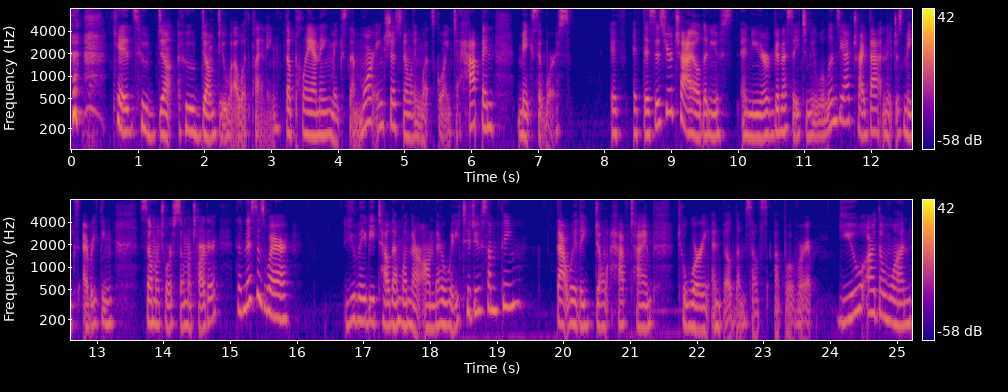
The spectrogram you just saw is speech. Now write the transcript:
kids who don't who don't do well with planning. The planning makes them more anxious knowing what's going to happen makes it worse. if if this is your child and you and you're going to say to me, "Well, Lindsay, I've tried that and it just makes everything so much worse, so much harder." Then this is where you maybe tell them when they're on their way to do something. That way they don't have time to worry and build themselves up over it. You are the one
